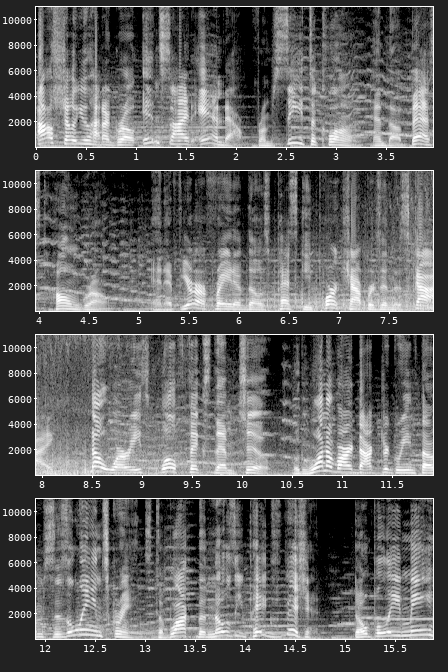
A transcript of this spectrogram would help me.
I'll show you how to grow inside and out, from seed to clone, and the best homegrown. And if you're afraid of those pesky pork choppers in the sky, no worries, we'll fix them too. With one of our Dr. Green Thumb sizzling screens to block the nosy pig's vision. Don't believe me?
